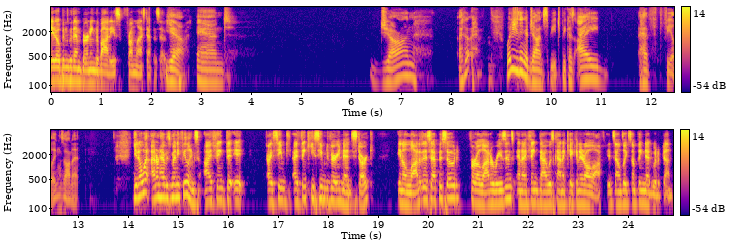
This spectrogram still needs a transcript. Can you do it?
it opens with them burning the bodies from last episode. yeah and jon i don't what did you think of jon's speech because i have feelings on it You know what? I don't have as many feelings. I think that it. I seemed. I think he seemed very Ned Stark in a lot of this episode for a lot of reasons, and I think that was kind of kicking it all off. It sounds like something Ned would have done.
